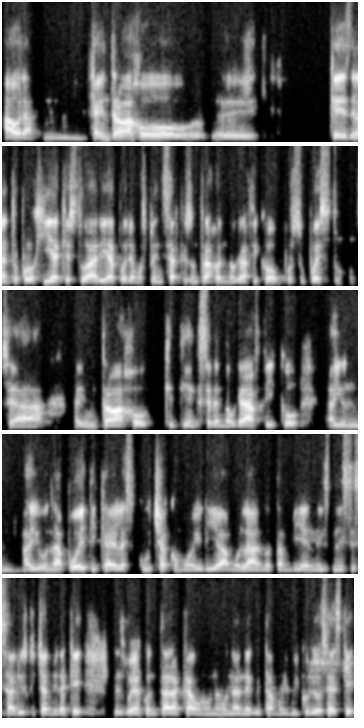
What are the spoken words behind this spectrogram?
Ahora, mm, que hay un trabajo... Eh, que es de la antropología, que es tu área, podríamos pensar que es un trabajo etnográfico, por supuesto. O sea, hay un trabajo que tiene que ser etnográfico, hay, un, hay una poética de la escucha, como diría Molano también, es necesario escuchar. Mira que les voy a contar acá una, anécdota muy, muy curiosa, es que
